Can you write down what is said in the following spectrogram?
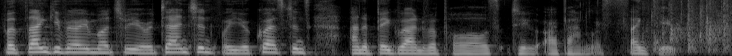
But thank you very much for your attention, for your questions, and a big round of applause to our panelists. Thank you.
